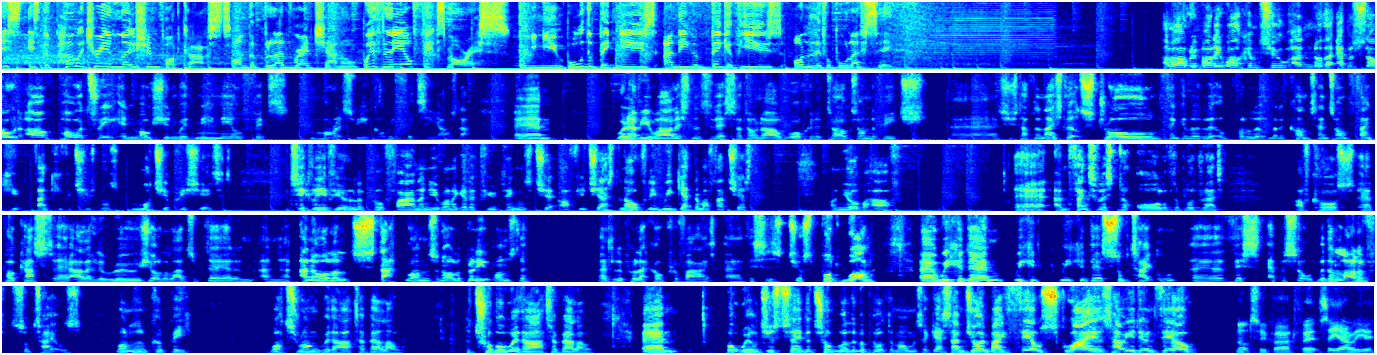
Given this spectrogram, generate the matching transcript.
This is the Poetry in Motion podcast on the Blood Red Channel with Neil Fitzmaurice, bringing you all the big news and even bigger views on Liverpool FC. Hello, everybody. Welcome to another episode of Poetry in Motion with me, Neil Fitzmaurice. You call me Fitzy. How's that? Um, wherever you are listening to this, I don't know, walking the dogs on the beach, uh, just having a nice little stroll, thinking a little, put a little bit of content on. Thank you, thank you for choosing us. Much appreciated. Particularly if you're a Liverpool fan and you want to get a few things off your chest, and hopefully we get them off that chest on your behalf. Uh, and thanks for listening to all of the Blood Red, of course, uh, podcasts. Uh, Allez Les Rouges, all the lads up there, and and uh, and all the stat ones and all the brilliant ones that uh, Liverpool Echo provide. Uh, this is just but one. Uh, we could um, we could we could uh, subtitle uh, this episode with a lot of subtitles. One of them could be "What's wrong with Artabello?" The trouble with Artabello. Um, but we'll just say the trouble with Liverpool at the moment. I guess I'm joined by Theo Squires. How are you doing, Theo? Not too bad, Fitzy. How are you?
